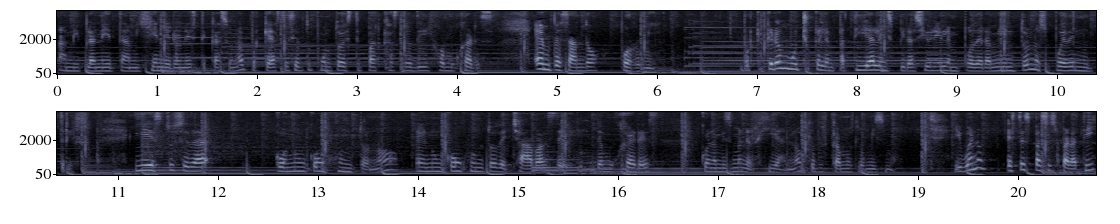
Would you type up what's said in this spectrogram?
a mi planeta, a mi género en este caso, ¿no? Porque hasta cierto punto este podcast lo dirijo a mujeres, empezando por mí. Porque creo mucho que la empatía, la inspiración y el empoderamiento nos pueden nutrir. Y esto se da con un conjunto, ¿no? En un conjunto de chavas, de, de, mujeres con la misma energía, ¿no? Que buscamos lo mismo. Y bueno, este espacio es para ti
